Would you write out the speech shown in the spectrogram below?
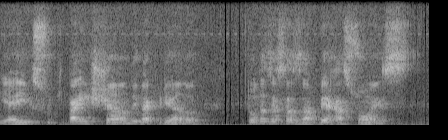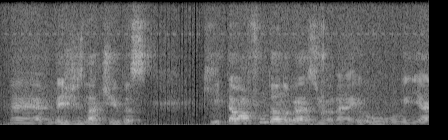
E é isso que vai inchando e vai criando todas essas aberrações é, legislativas que estão afundando o Brasil, né? O, e a,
